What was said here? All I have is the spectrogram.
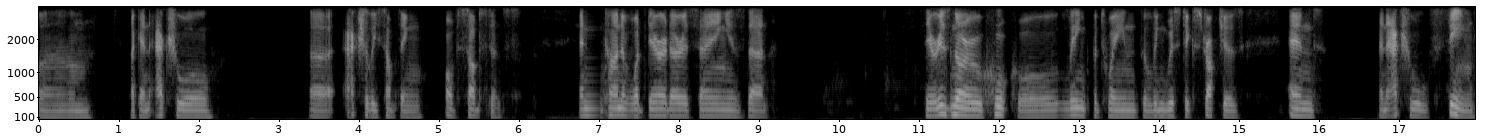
um, like an actual uh, actually something of substance. And kind of what Derrida is saying is that there is no hook or link between the linguistic structures and an actual thing,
